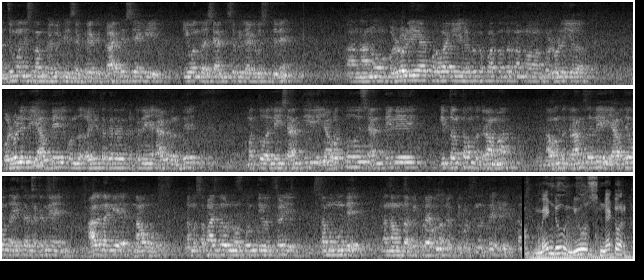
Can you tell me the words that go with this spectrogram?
ಅಂಜುಮಾನ್ ಇಸ್ಲಾಂ ಕಮಿಟಿ ಸೆಕ್ರೆಟರಿ, ಕಾರ್ಯದರ್ಶಿಯಾಗಿ ಈ ಒಂದು ಶಾಂತಿ ಸಭೆಗೆ ಆಗಮಿಸಿದ್ದೇನೆ. ನಾನು ಬಳ್ಳೊಳ್ಳಿಯ ಪರವಾಗಿ ಹೇಳಬೇಕಪ್ಪ ಅಂತಂದ್ರೆ ನಮ್ಮ ಬಳ್ಳೊಳ್ಳಿಯ, ಬಳ್ಳೊಳ್ಳಿಯಲ್ಲಿ ಯಾವುದೇ ಒಂದು ಅಹಿತಕರ ಘಟನೆ ಆಗದಂತೆ ಮತ್ತು ಅಲ್ಲಿ ಶಾಂತಿ, ಯಾವತ್ತೂ ಶಾಂತಿಯೇ ಇದ್ದಂಥ ಒಂದು ಗ್ರಾಮ, ಆ ಒಂದು ಗ್ರಾಮದಲ್ಲಿ ಯಾವುದೇ ಒಂದು ಅಹಿತಕರ ಘಟನೆ ಆಗದಂಗೆ ನಾವು ನಮ್ಮ ಸಮಾಜದವ್ರು ನೋಡ್ಕೊಂತೀವಿ ಅಂತೇಳಿ ತಮ್ಮ ಮುಂದೆ ನನ್ನ ಒಂದು ಅಭಿಪ್ರಾಯವನ್ನು ವ್ಯಕ್ತಪಡಿಸಿದಂತ ಹೇಳಿ. Mendu news network.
